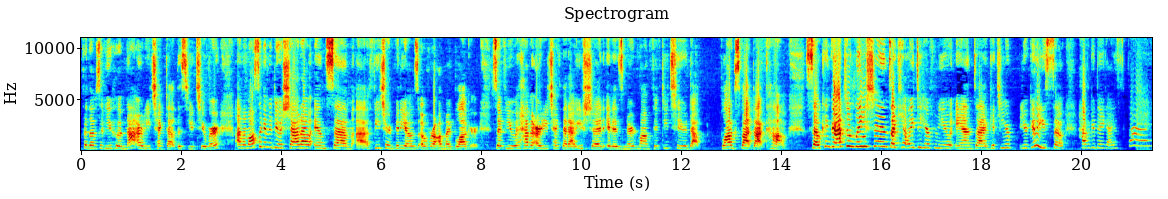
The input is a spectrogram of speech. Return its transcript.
for those of you who have not already checked out this YouTuber. Um, I'm also going to do a shout out and some uh, featured videos over on my blogger. So, if you haven't already checked that out, you should. It is nerdmom52.blogspot.com. So congratulations! I can't wait to hear from you and uh, get you your, your goodies. So have a good day, guys. Bye!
